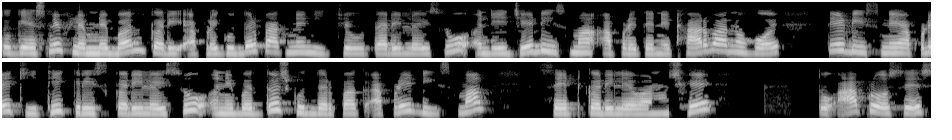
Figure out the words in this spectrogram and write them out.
તો ગેસની ફ્લેમને બંધ કરી આપણે ગુંદર પાકને નીચે ઉતારી લઈશું અને જે ડીશમાં આપણે તેને ઠારવાનો હોય તે ડીશને આપણે ઘીથી ગ્રીસ કરી લઈશું અને બધો જ ગુંદર પાક આપણે ડીશમાં સેટ કરી લેવાનું છે. તો આ પ્રોસેસ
